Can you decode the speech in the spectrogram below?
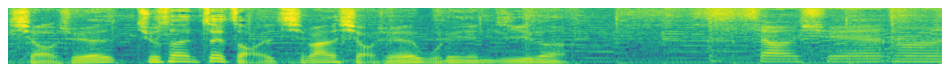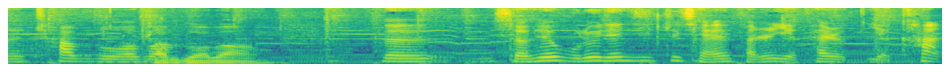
小学，就算再早，起码得小学五六年级了，小学，嗯，差不多吧。差不。多吧？那小学五六年级之前，反正也开始也看。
